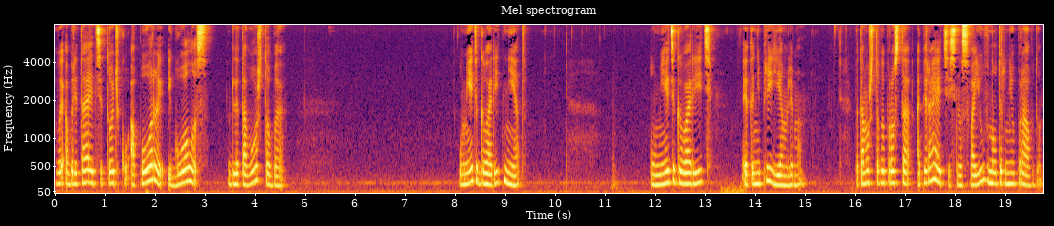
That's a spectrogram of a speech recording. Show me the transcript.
вы обретаете точку опоры и голос для того, чтобы уметь говорить «нет», уметь говорить «это неприемлемо», Потому что вы просто опираетесь на свою внутреннюю правду,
